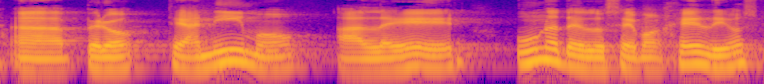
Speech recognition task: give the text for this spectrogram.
Uh, pero te animo a leer uno de los evangelios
